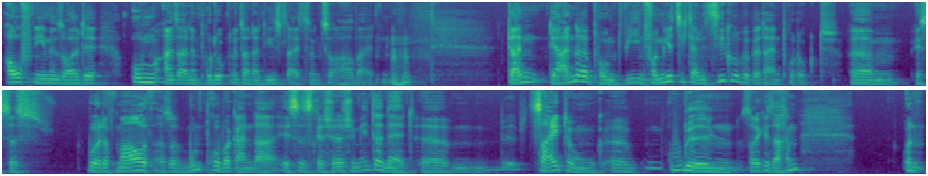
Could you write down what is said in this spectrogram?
aufnehmen sollte, um an seinem Produkt und seiner Dienstleistung zu arbeiten. Mhm. Dann der andere Punkt, wie informiert sich deine Zielgruppe über dein Produkt? Ähm, ist das Word of Mouth, also Mundpropaganda? Ist es Recherche im Internet, äh, Zeitung, äh, Googlen, solche Sachen? Und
